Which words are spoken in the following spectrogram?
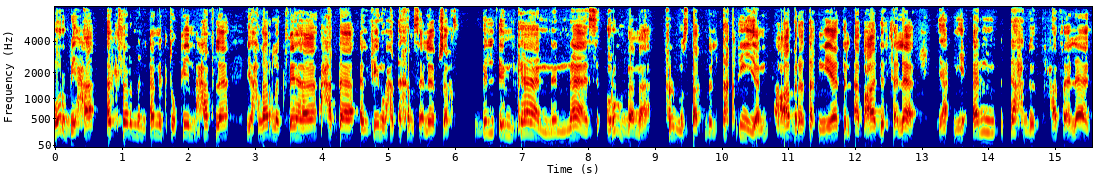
مربحة أكثر من أنك تقيم حفلة يحضر لك فيها حتى 2000 وحتى 5000 شخص. بالإمكان الناس ربما في المستقبل تقنيا عبر تقنيات الأبعاد الثلاث. يعني أن تحدث حفلات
